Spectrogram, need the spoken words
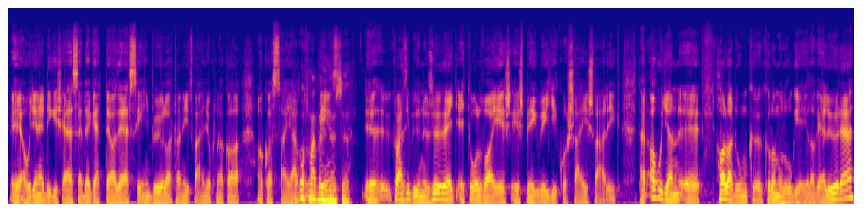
eh, ahogyan eddig is elszedegette az erszényből a tanítványoknak a, a kasszájából. Ott már bűnöző. Eh, kvázi bűnöző, egy, egy tolvaj, és, és még véggyilkossá is válik. Tehát ahogyan eh, haladunk kronológiailag előre,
